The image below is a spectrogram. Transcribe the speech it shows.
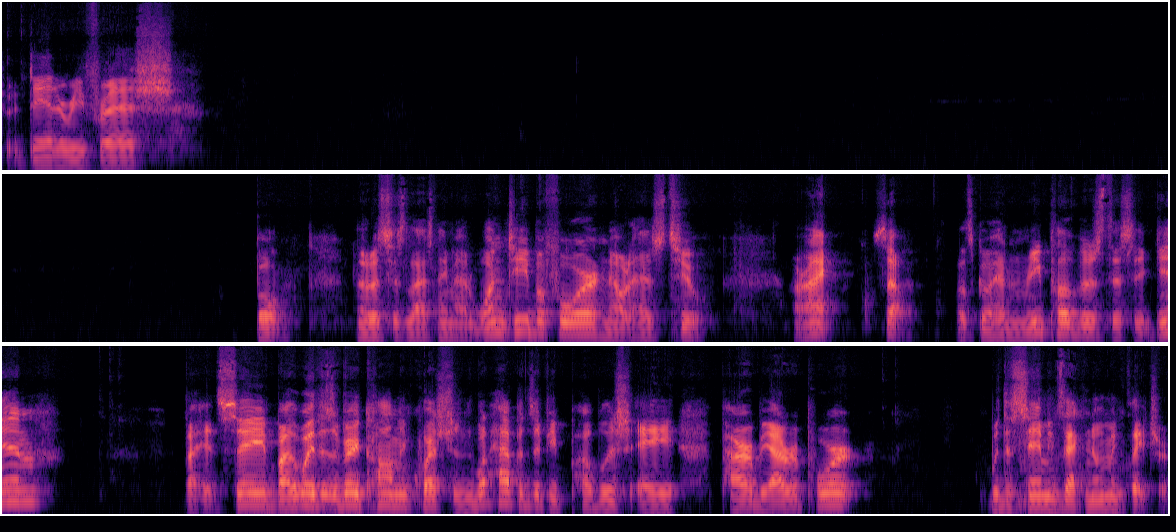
do a data refresh. Boom. Notice his last name had one T before, now it has two. All right, so let's go ahead and republish this again. If I hit save, by the way, this is a very common question. What happens if you publish a Power BI report with the same exact nomenclature?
